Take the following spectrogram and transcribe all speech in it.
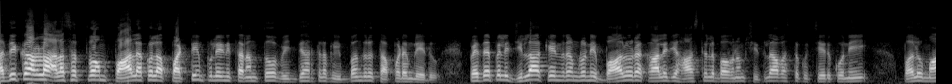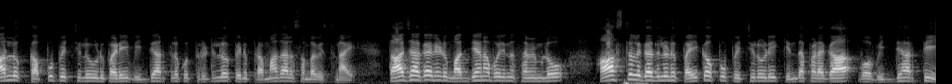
అధికారుల అలసత్వం పాలకుల పట్టింపు లేనితనంతో విద్యార్థులకు ఇబ్బందులు తప్పడం లేదు. పెద్దపల్లి జిల్లా కేంద్రంలోని బాలుర కాలేజీ హాస్టల్ భవనం శిథిలావస్థకు చేరుకొని పలుమార్లు కప్పు పెచ్చులు ఊడిపడి విద్యార్థులకు త్రుటిలో పెను ప్రమాదాలు సంభవిస్తున్నాయి. తాజాగా నేడు మధ్యాహ్న భోజన సమయంలో హాస్టల్ గదిలోని పైకప్పు పెచ్చులూడి కింద పడగా ఓ విద్యార్థి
